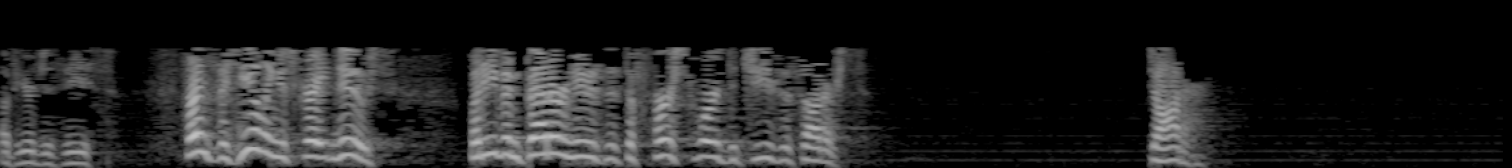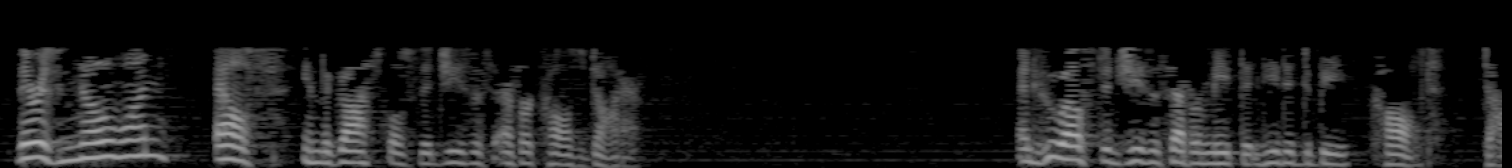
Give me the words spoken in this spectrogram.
of your disease." Friends, the healing is great news, but even better news is the first word that Jesus utters. Daughter. There is no one else in the Gospels that Jesus ever calls daughter. And who else did Jesus ever meet that needed to be called daughter?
